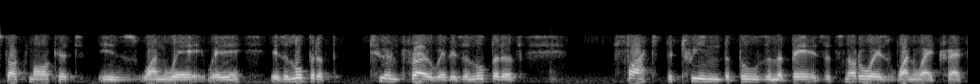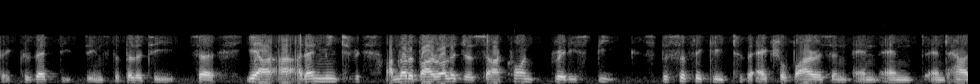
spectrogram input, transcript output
stock market is one where where there's a little bit of to and fro, where there's a little bit of fight between the bulls and the bears. It's not always one-way traffic because that leads to instability. So, yeah, I, I don't mean to. I'm not a virologist, so I can't really speak specifically to the actual virus and, and, and, and how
